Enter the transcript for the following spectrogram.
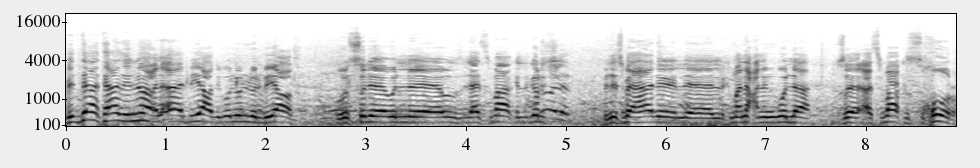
بالذات هذه النوع البياض يقولون له البياض والصل- وال- والأسماك القرش. بالنسبة هذه كما نحن نقول أسماك الصخور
